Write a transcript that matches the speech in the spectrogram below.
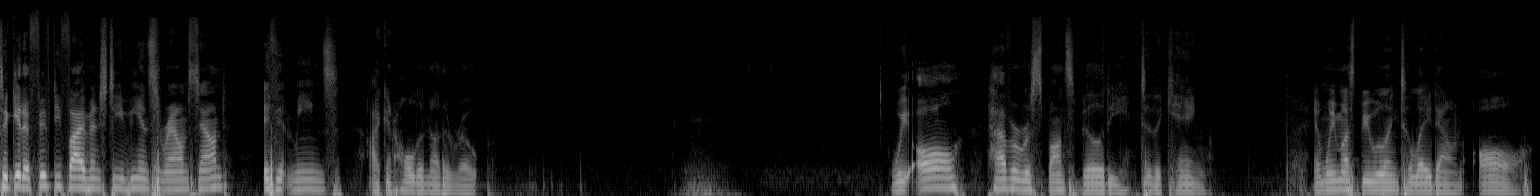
to get a 55-inch TV and surround sound if it means I can hold another rope. We all have a responsibility to the king, and we must be willing to lay down all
